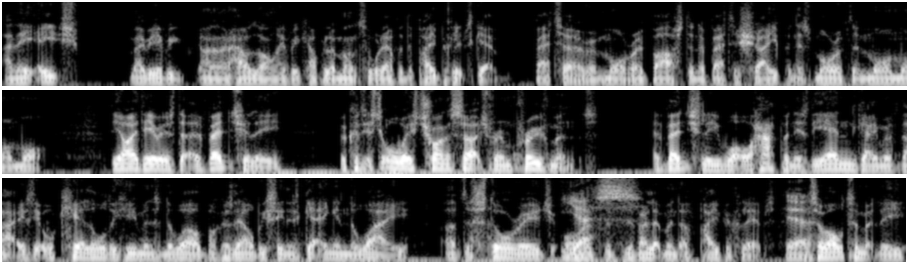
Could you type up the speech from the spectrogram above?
and they each maybe every I don't know how long, every couple of months or whatever, the paperclips get better and more robust and a better shape, and there's more of them, more and more and more. The idea is that eventually, because it's always trying to search for improvements, eventually what will happen is the end game of that is it will kill all the humans in the world because they'll be seen as getting in the way of the storage or Yes. of the development of paperclips. Yeah. And so ultimately,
